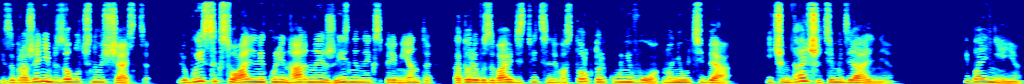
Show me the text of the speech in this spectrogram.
изображение безоблачного счастья, любые сексуальные, кулинарные, жизненные эксперименты, которые вызывают действительный восторг только у него, но не у тебя. И чем дальше, тем идеальнее. И больнее.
